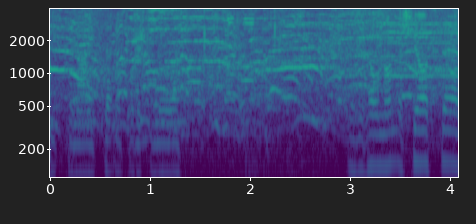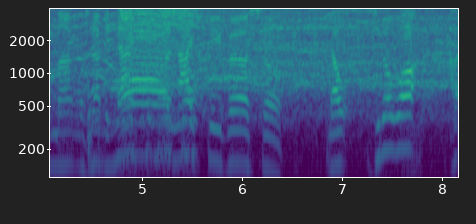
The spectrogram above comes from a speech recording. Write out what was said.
69, setting up for the Kimura. Is he holding on to the shorts there, Mark? Was that be nice? oh, reversal. nice reversal. Now, do you know what? I,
